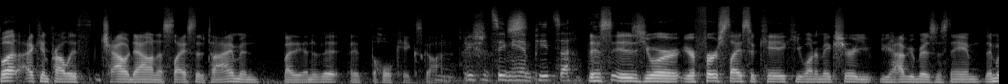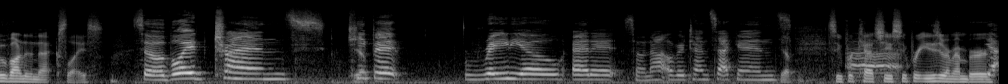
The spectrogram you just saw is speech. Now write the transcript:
But I can probably th- chow down a slice at a time, and by the end of it, it the whole cake's gone. You should see me in pizza. This is your your first slice of cake. You want to make sure you, you have your business name. Then move on to the next slice. So avoid trends, keep it radio edit, so not over 10 seconds. Yep. Super catchy, Uh, super easy to remember. yeah.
